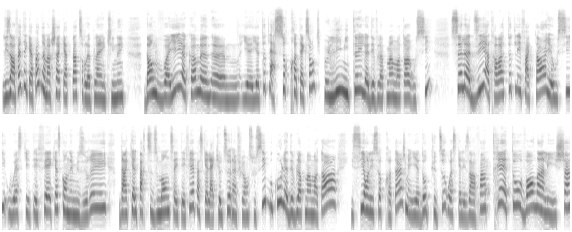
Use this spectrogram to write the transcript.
les enfants étaient capables de marcher à quatre pattes sur le plan incliné. Donc, vous voyez, il y a, euh, il, y a, toute la surprotection qui peut limiter le développement moteur aussi. Cela dit, à travers tous les facteurs, il y a aussi où est-ce qui a été fait, qu'est-ce qu'on a mesuré, dans quelle partie du monde ça a été fait, parce que la culture influence aussi beaucoup le développement moteur. Ici, on les surprotège, mais il y a d'autres cultures où est-ce que les enfants, très tôt, vont dans les champs,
